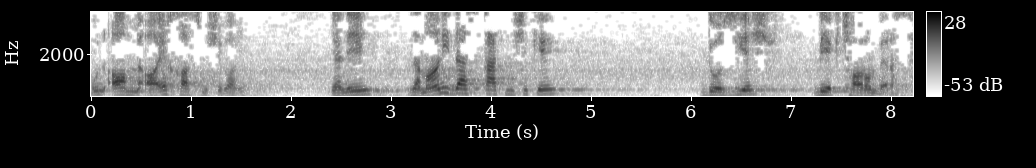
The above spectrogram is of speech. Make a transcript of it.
اون عام آیه خاص میشه با این. یعنی زمانی دست قطع میشه که دوزیش به یک چهارم برسه.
